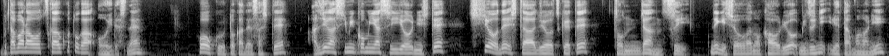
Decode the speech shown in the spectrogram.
豚バラを使うことが多いですね。フォークとかで刺して味が染み込みやすいようにして塩で下味をつけてゾンジャン水、ネギ生姜の香りを水に入れたものに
